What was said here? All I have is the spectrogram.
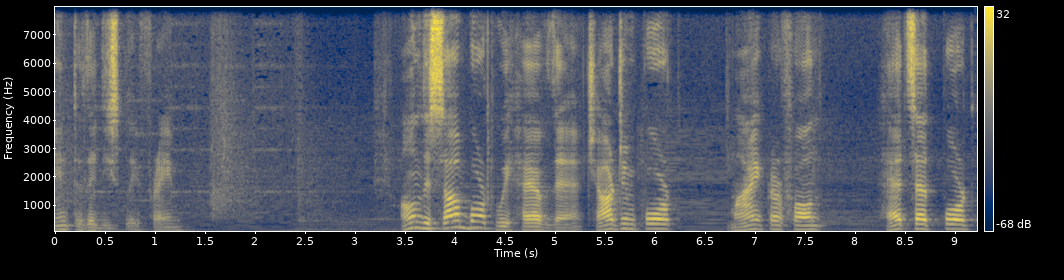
into the display frame. On the subboard we have the charging port, microphone, headset port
